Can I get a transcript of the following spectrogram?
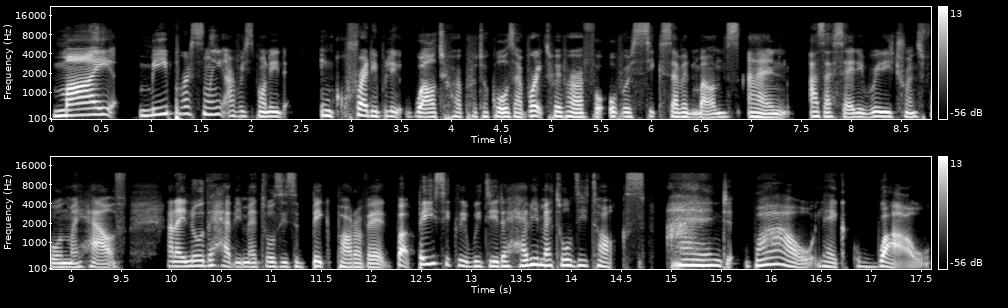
My, me personally, I responded incredibly well to her protocols. I've worked with her for over six, seven months. And as I said, it really transformed my health. And I know the heavy metals is a big part of it. But basically, we did a heavy metal detox. And wow, like, wow.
